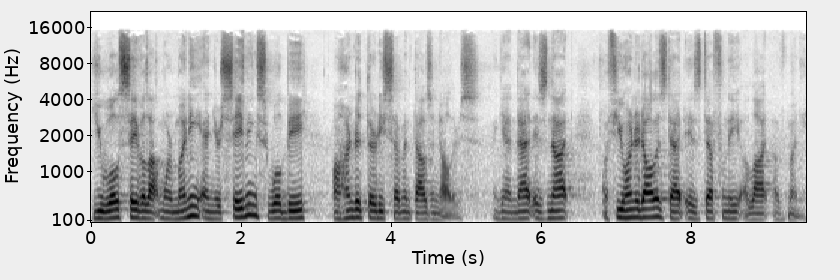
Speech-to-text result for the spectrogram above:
you will save a lot more money and your savings will be $137,000. Again, that is not a few hundred dollars, that is definitely a lot of money.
